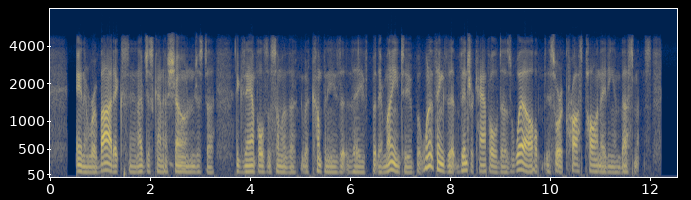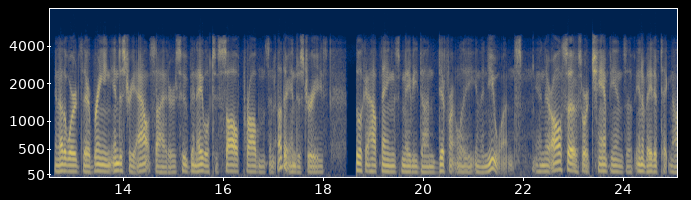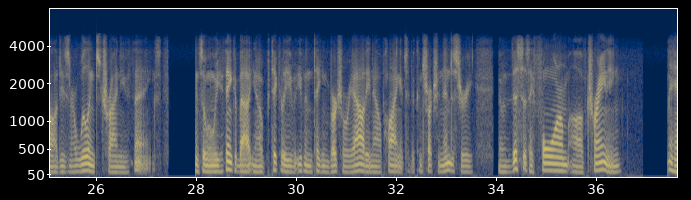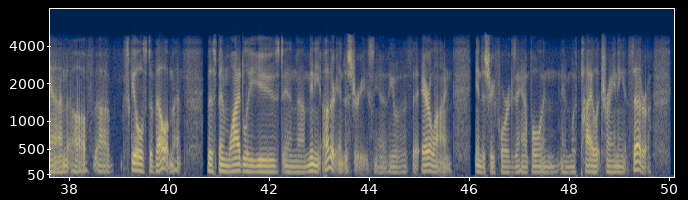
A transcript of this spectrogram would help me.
and in robotics. And I've just kind of shown just uh, examples of some of the, the companies that they've put their money into. But one of the things that venture capital does well is sort of cross-pollinating investments. In other words, they're bringing industry outsiders who've been able to solve problems in other industries look at how things may be done differently in the new ones. And they're also sort of champions of innovative technologies and are willing to try new things. And so when we think about, you know, particularly even taking virtual reality now applying it to the construction industry, you know, this is a form of training and of uh, skills development that's been widely used in uh, many other industries. You know, think of the airline industry, for example, and, and with pilot training, et cetera.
